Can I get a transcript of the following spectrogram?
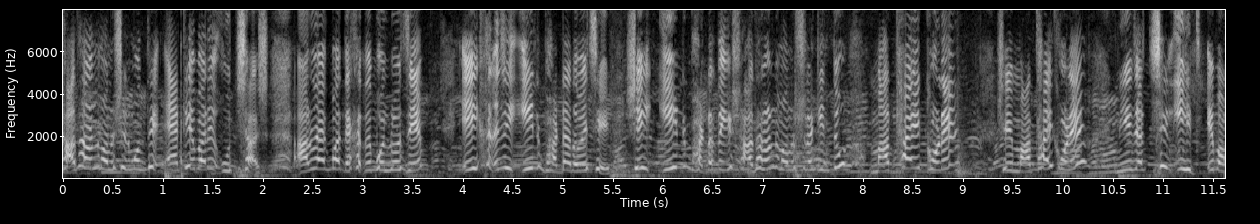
সাধারণ মানুষের মধ্যে একেবারে উচ্ছ্বাস। আরও একবার দেখাতে বলল যে এইখানে যে ইট ভাটা রয়েছে, সেই ইট ভাটা থেকে সাধারণ মানুষরা কিন্তু মাথায় করে সেই মাথায় করে নিয়ে যাচ্ছেন ইট এবং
